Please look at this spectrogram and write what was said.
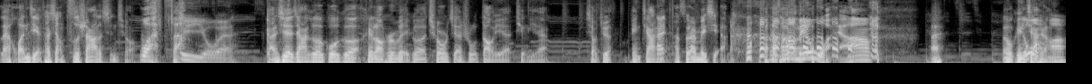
来缓解他想自杀的心情。我操哎！呦喂，感谢嘉哥、郭哥、黑老师、伟哥、秋、建叔、道爷、挺爷、小俊，给你加上哎。他虽然没写，那他妈没有我呀？哎，我给你加上。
